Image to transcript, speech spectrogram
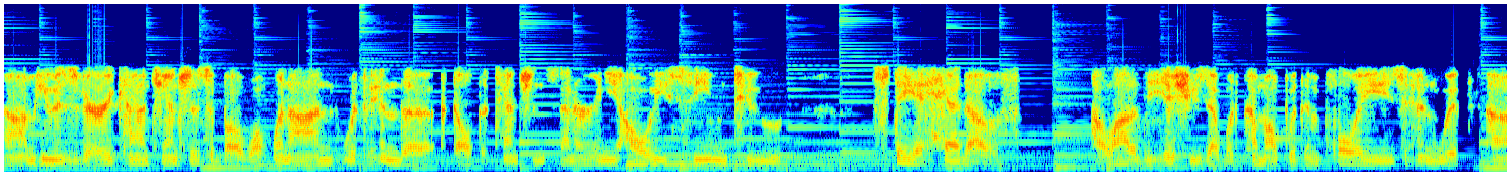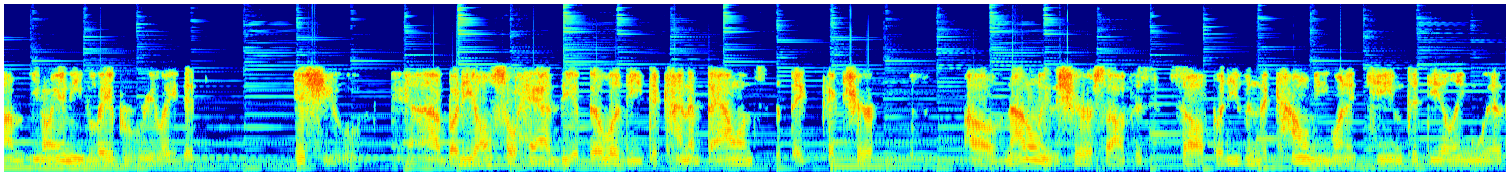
Um, he was very conscientious about what went on within the adult detention center, and he always seemed to stay ahead of a lot of the issues that would come up with employees and with um, you know any labor related issue. Uh, but he also had the ability to kind of balance the big picture of not only the sheriff's office itself, but even the county when it came to dealing with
